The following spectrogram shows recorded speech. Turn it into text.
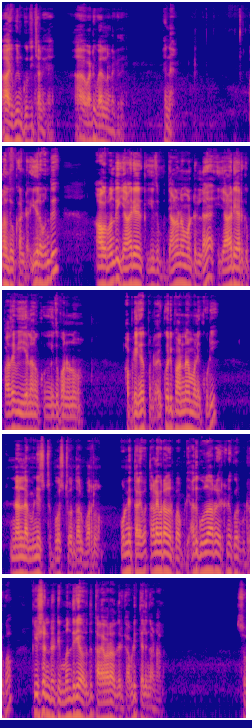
ஆ இப்படின்னு குதிச்சானுங்க. ஆ வாட்டுக்கு வேலை நடக்குது. என்ன? வந்து உட்காண்டார் இதில் வந்து அவர் வந்து யார் யாருக்கு இது தியானம் மட்டும் இல்லை யார் யாருக்கு பதவியெல்லாம் இது பண்ணணும் அப்படிங்கிறது பண்ணுறாரு. குறிப்பாக அண்ணாமலை கூடி நல்ல மினிஸ்டர் போஸ்ட் வந்தால் வரலாம். உடனே தலைவர் தலைவராக இருப்பா அப்படி. அதுக்கு உதாரணம் ஏற்கனவே குறிப்பிட்டிருக்கோம். கிஷன் ரெட்டி மந்திரியாக வந்து தலைவராக வந்திருக்கா அப்படி தெலுங்கானாவில் ஸோ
